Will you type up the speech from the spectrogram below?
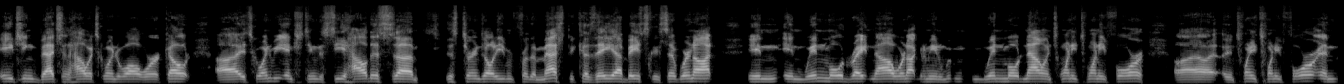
aging vets and how it's going to all work out. Uh, it's going to be interesting to see how this uh, this turns out even for the Mets because they uh, basically said we're not in in win mode right now. We're not going to be in win mode now in 2024, uh, in 2024, and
